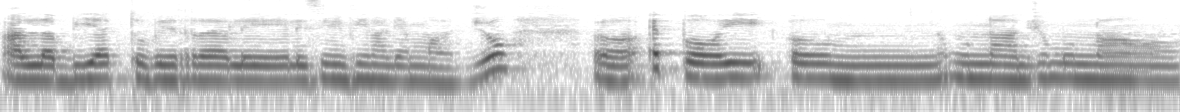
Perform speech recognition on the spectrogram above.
al biglietto per le, le semifinali a maggio. Uh, e poi um, una, diciamo una,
